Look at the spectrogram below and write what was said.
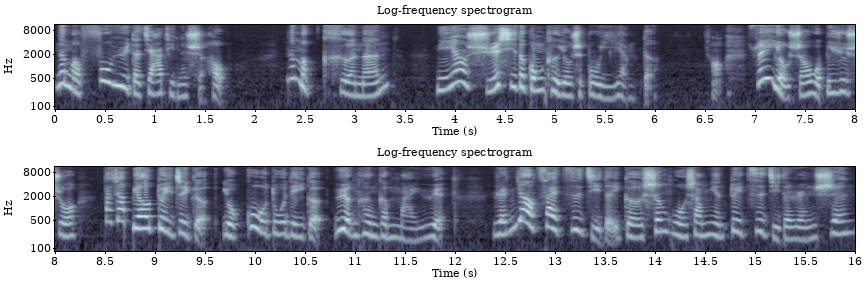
那么富裕的家庭的时候，那么可能你要学习的功课又是不一样的。好，所以有时候我必须说，大家不要对这个有过多的一个怨恨跟埋怨。人要在自己的一个生活上面，对自己的人生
